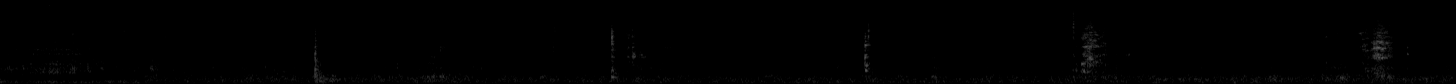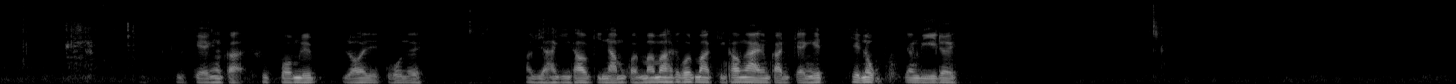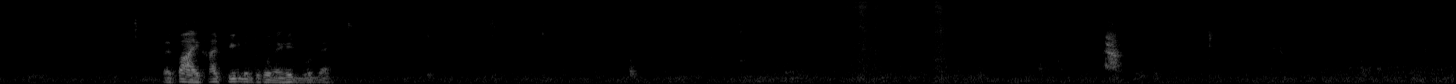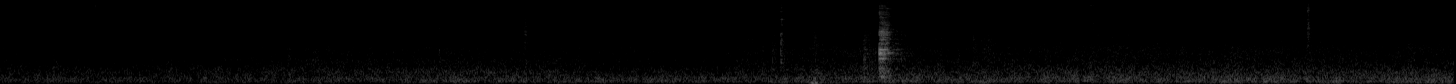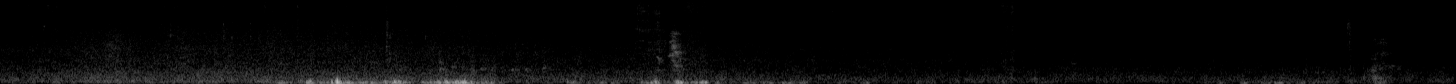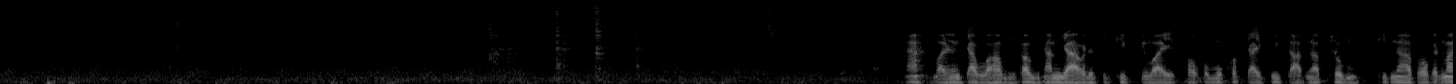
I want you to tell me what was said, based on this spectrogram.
แกงก็ซุปพร้อมเรียบร้อยตัวเลยเอาอยากกินข้าวกินน้ำก่อนมามาทุกคนมากินข้าวง่ายทำกันแกงเห็ดชื่อนกอยังดีเลยไปป้ายคัดพิษเลยทุกคนเห็นหมดเลย อะมาเรื่องจาว่าเขาดีเข้าดีน้ำยาก็ได้ปิดคลิปทิ้ไว้ขอขอบมุกขอบใจผู้ติดตามรับชมคลิปหน้าพอกันไหม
